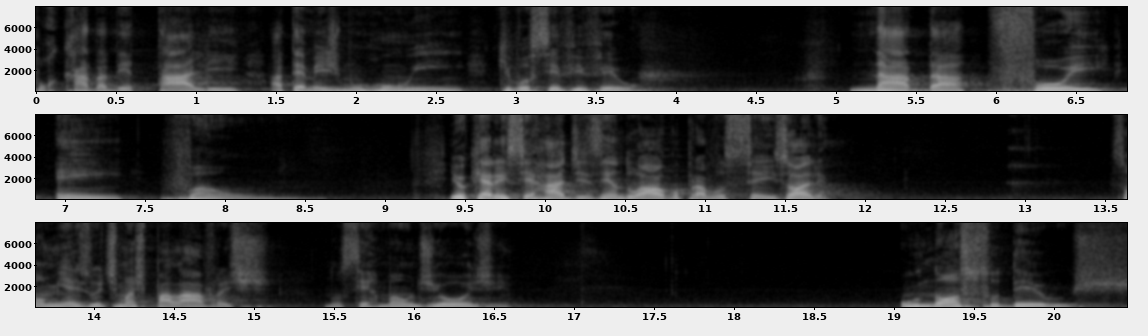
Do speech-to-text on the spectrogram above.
por cada detalhe, até mesmo ruim, que você viveu. Nada foi em vão. Eu quero encerrar dizendo algo para vocês. Olha, são minhas últimas palavras no sermão de hoje. O nosso Deus,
